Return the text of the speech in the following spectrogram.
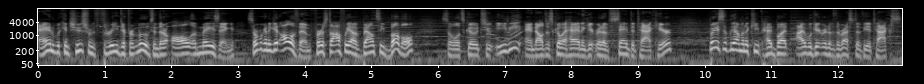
and we can choose from three different moves, and they're all amazing. So we're going to get all of them. First off, we have Bouncy Bubble, so let's go to Eevee, and I'll just go ahead and get rid of Sand Attack here. Basically, I'm going to keep Headbutt. I will get rid of the rest of the attacks.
